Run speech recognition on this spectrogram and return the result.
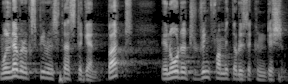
will never experience thirst again. But in order to drink from it, there is a condition.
